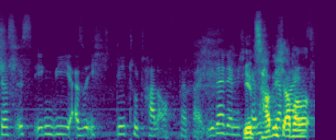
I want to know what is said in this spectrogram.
das ist irgendwie, also ich stehe total auf Pfeffer. Jeder, der mich Jetzt kennt, ich der aber- weiß,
